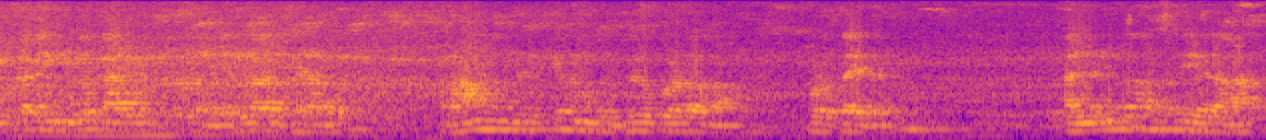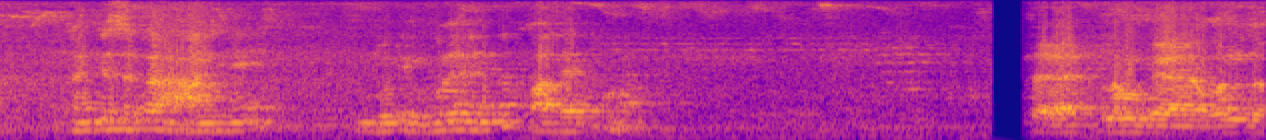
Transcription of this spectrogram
ಈ ಕಡೆ ಹಿಂದೂ ಕಾರ್ಯಕರ್ತರು ಎಲ್ಲ ಜನರು ರಾಮ ಮಂದಿರಕ್ಕೆ ನಮ್ಗೆ ಉದ್ಯೋಗ ಕೊಡ್ತಾ ಇದ್ದಾರೆ. ಅಲ್ಲಿಂದ ಖಂಡಿಸಕ ಕಂಚಿಸಕ ಆಂಜನೇಯ ಮತ್ತೆ ನಮ್ಗೆ ಒಂದು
